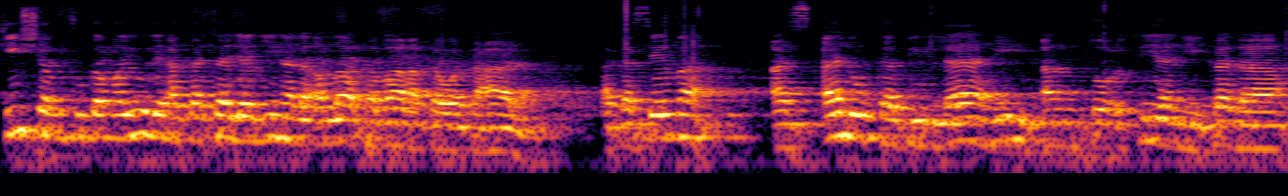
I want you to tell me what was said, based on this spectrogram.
kisha mtu kama yule akataja jina la Allah tabaraka wa taala, akasema as'aluka billahi an tu'tiyani kadha,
